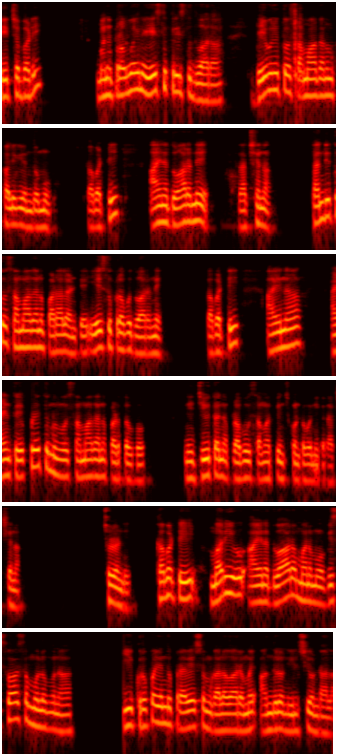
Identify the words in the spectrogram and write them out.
తీర్చబడి మన ప్రభు అయిన ఏసుక్రీస్తు ద్వారా దేవునితో సమాధానం కలిగి ఎందుము కాబట్టి ఆయన ద్వారానే రక్షణ తండ్రితో సమాధానం పడాలంటే ఏసు ప్రభు ద్వారానే. కాబట్టి ఆయన ఆయనతో ఎప్పుడైతే నువ్వు సమాధాన పడతావో నీ జీవితాన్ని ప్రభువు సమర్పించుకుంటావో నీకు రక్షణ. చూడండి. కాబట్టి మరియు ఆయన ద్వారా మనము విశ్వాస మూలమున ఈ కృప ఎందు ప్రవేశం గలవారమై అందులో నిలిచి ఉండాల?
